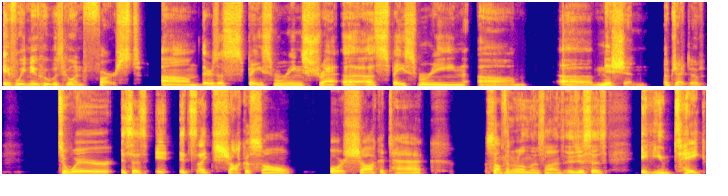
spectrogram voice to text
if we knew who was going first. Um, there's a Space Marine strat, uh, a Space Marine um, uh, mission objective to where it says it, it's like shock assault or shock attack, something along those lines. It just says if you take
